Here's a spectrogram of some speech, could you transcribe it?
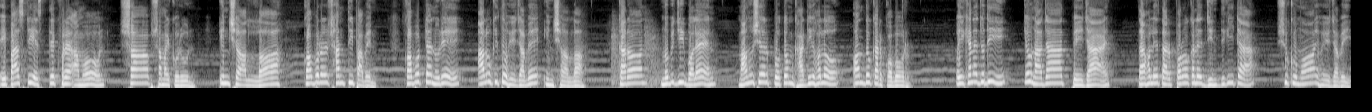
এই পাঁচটি ইস্তেকফারের আমল সব সময় করুন। ইনশাআল্লাহ কবরের শান্তি পাবেন। কবরটা নূরে আলোকিত হয়ে যাবে ইনশাআল্লাহ। কারণ নবীজি বলেন, মানুষের প্রথম ঘাঁটি হলো অন্ধকার কবর। ওইখানে যদি কেউ নাজাত পেয়ে যায়, তাহলে তার পরকালের জিন্দিগিটা সুকুময় হয়ে যাবে।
